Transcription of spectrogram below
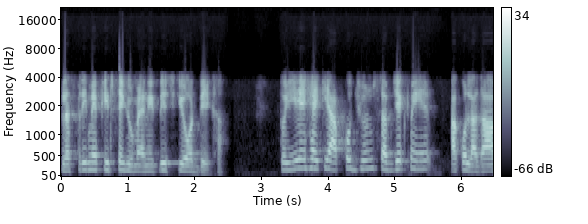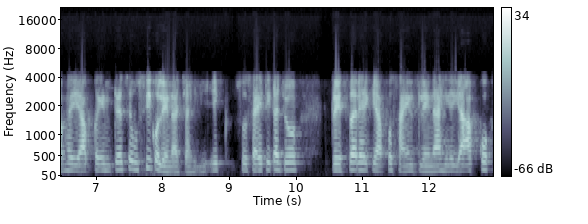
प्लस थ्री में फिर से ह्यूमैनिटीज की ओर देखा। तो ये है कि आपको जिन सब्जेक्ट में आपको लगाव है या आपका इंटरेस्ट है, उसी को लेना चाहिए। एक सोसाइटी का जो प्रेशर है कि आपको साइंस लेना है या आपको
